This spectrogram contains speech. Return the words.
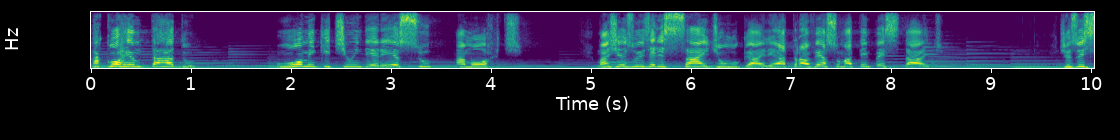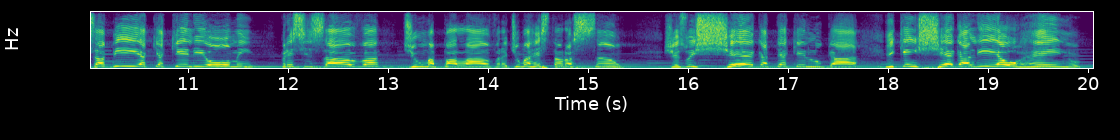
acorrentado. Um homem que tinha o um endereço à morte. Mas Jesus ele sai de um lugar, ele atravessa uma tempestade. Jesus sabia que aquele homem precisava de uma palavra, de uma restauração. Jesus chega até aquele lugar, e quem chega ali é o reino.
